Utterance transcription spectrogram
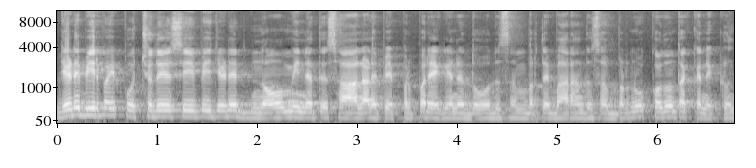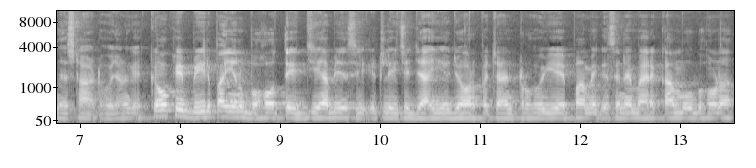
ਜਿਹੜੇ ਵੀਰ ਭਾਈ ਪੁੱਛਦੇ ਸੀ ਵੀ ਜਿਹੜੇ 9 ਮਹੀਨੇ ਤੇ ਸਾਲ ਵਾਲੇ ਪੇਪਰ ਭਰੇ ਗਏ ਨੇ 2 ਦਸੰਬਰ ਤੇ 12 ਦਸੰਬਰ ਨੂੰ, ਕਦੋਂ ਤੱਕ ਨਿਕਲਣੇ ਸਟਾਰਟ ਹੋ ਜਾਣਗੇ? ਕਿਉਂਕਿ ਵੀਰ ਭਾਈਆਂ ਨੂੰ ਬਹੁਤ ਤੇਜ਼ੀ ਆ ਵੀ ਅਸੀਂ ਇਟਲੀ 'ਚ ਜਾਈਏ, ਯੂਰਪ 'ਚ ਐਂਟਰ ਹੋਈਏ, ਭਾਵੇਂ ਕਿਸੇ ਨੇ ਅਮਰੀਕਾ ਮੂਵ ਹੋਣਾ,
